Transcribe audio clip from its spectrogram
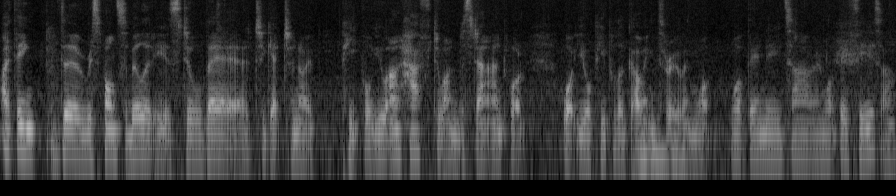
I think the responsibility is still there to get to know people. You have to understand what, what your people are going mm-hmm. through and what, what their needs are and what their fears are.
